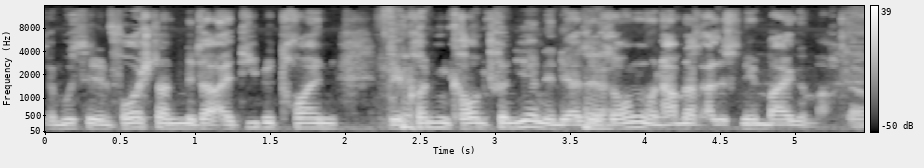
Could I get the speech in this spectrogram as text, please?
der musste den Vorstand mit der IT betreuen. Wir konnten kaum trainieren in der Saison ja. und haben das alles nebenbei gemacht. Ja.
